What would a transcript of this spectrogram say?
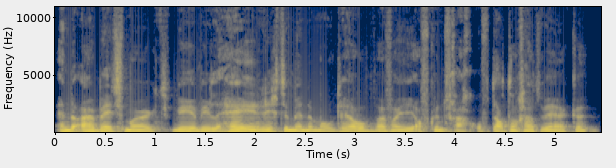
En de arbeidsmarkt weer willen herinrichten met een model waarvan je je af kunt vragen of dat dan gaat werken.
